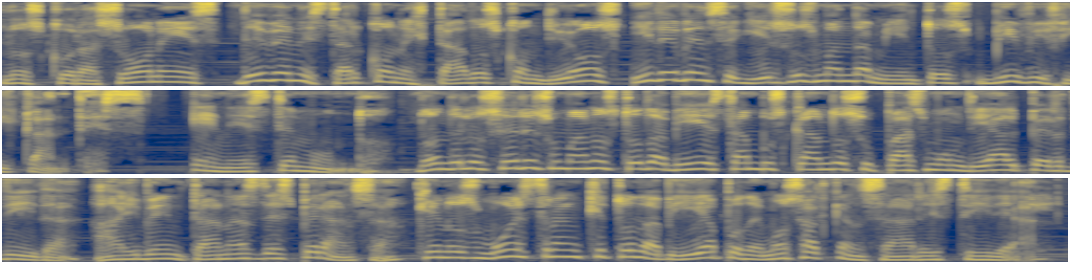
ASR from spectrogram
Los corazones deben estar conectados con Dios y deben seguir sus mandamientos vivificantes en este mundo, donde los seres humanos todavía están buscando su paz mundial perdida, hay ventanas de esperanza que nos muestran que todavía podemos alcanzar este ideal.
